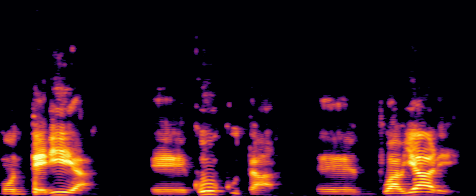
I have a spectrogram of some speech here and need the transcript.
Montería, Cúcuta, Guaviare,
